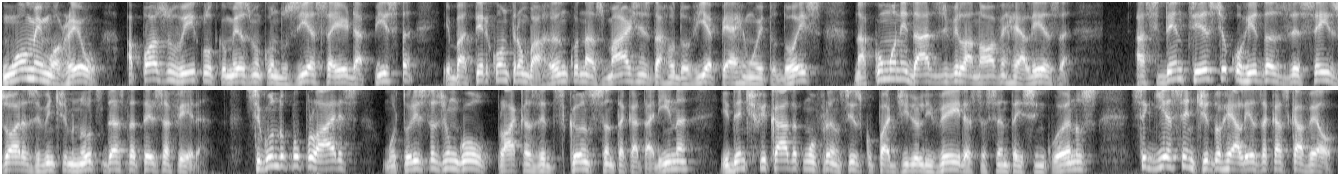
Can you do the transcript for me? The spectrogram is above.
Um homem morreu após o veículo que o mesmo conduzia sair da pista e bater contra um barranco nas margens da rodovia PR-182, na comunidade de Vila Nova, em Realeza. Acidente este ocorrido às 16 horas e 20 minutos desta terça-feira. Segundo populares, motorista de um Gol, placas de descanso Santa Catarina, identificado como Francisco Padilha Oliveira, 65 anos, seguia sentido Realeza Cascavel,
